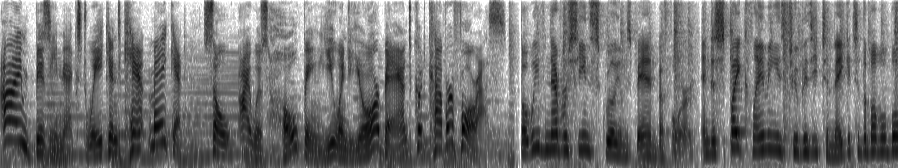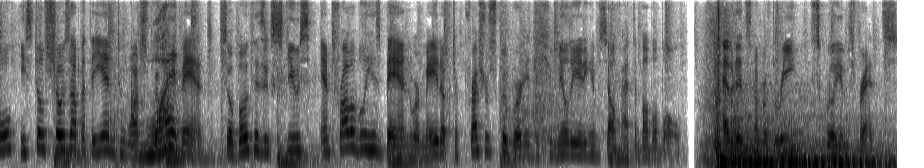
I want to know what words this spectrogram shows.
I'm busy next week and can't make it, so I was hoping you and your band could cover for us. But we've never seen Squilliam's band before, and despite claiming he's too busy to make it to the Bubble Bowl, he still shows up at the end to watch Squidward's band. So both his excuse and probably his band were made up to pressure Squidward into humiliating himself at the Bubble Bowl. Evidence number three Squilliam's friends.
